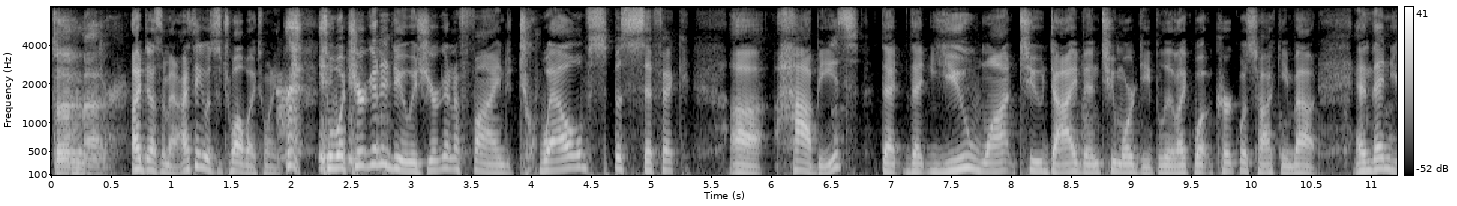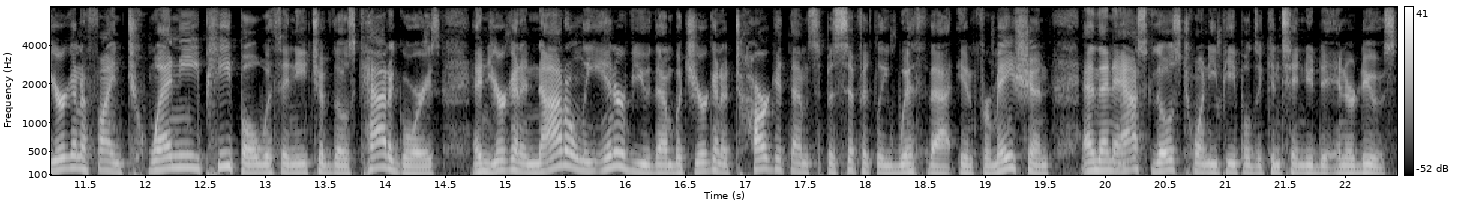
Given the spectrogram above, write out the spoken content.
Doesn't matter. It doesn't matter. I think it was a 12 by 20. so what you're going to do is you're going to find 12 specific uh, hobbies that that you want to dive into more deeply, like what Kirk was talking about, and then you're going to find 20 people within each of those categories, and you're going to not only interview them, but you're going to target them specifically with that information, and then ask those 20 people to continue to introduce.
